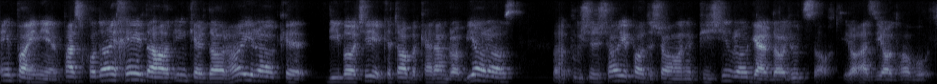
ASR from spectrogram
این پایینیه. پس خدای خیر دهاد این کردارهایی را که دیباچه کتاب کرم را بیاراست و پوشش های پادشاهان پیشین را گردآلود ساخت یا از یادها بود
